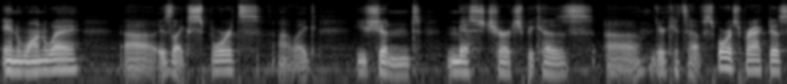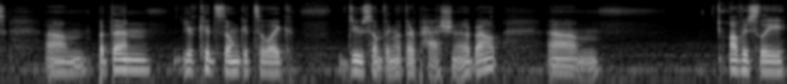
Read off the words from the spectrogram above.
in one way, uh, is like sports, uh, like you shouldn't miss church because uh, your kids have sports practice, um, but then your kids don't get to like do something that they're passionate about. Um, obviously,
